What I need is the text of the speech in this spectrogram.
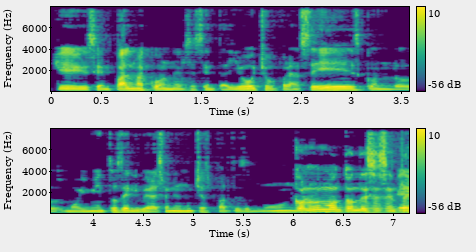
Que se empalma con el 68 francés, con los movimientos de liberación en muchas partes del mundo. Con un montón de 68.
